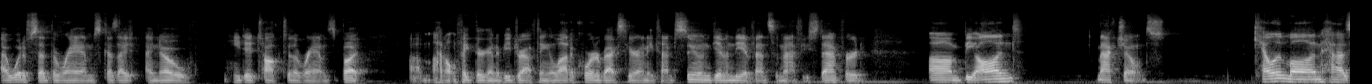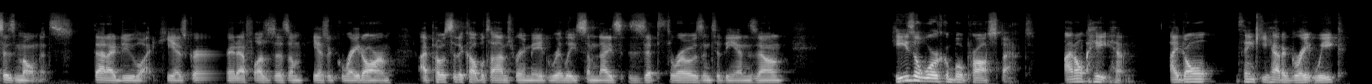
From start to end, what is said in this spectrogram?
I would have said the Rams because I, I know he did talk to the Rams, but um, I don't think they're going to be drafting a lot of quarterbacks here anytime soon, given the events of Matthew Stafford. Um, beyond Mac Jones, Kellen Mond has his moments that I do like. He has great, athleticism. He has a great arm. I posted a couple times where he made really some nice zip throws into the end zone. He's a workable prospect. I don't hate him. I don't think he had a great week,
